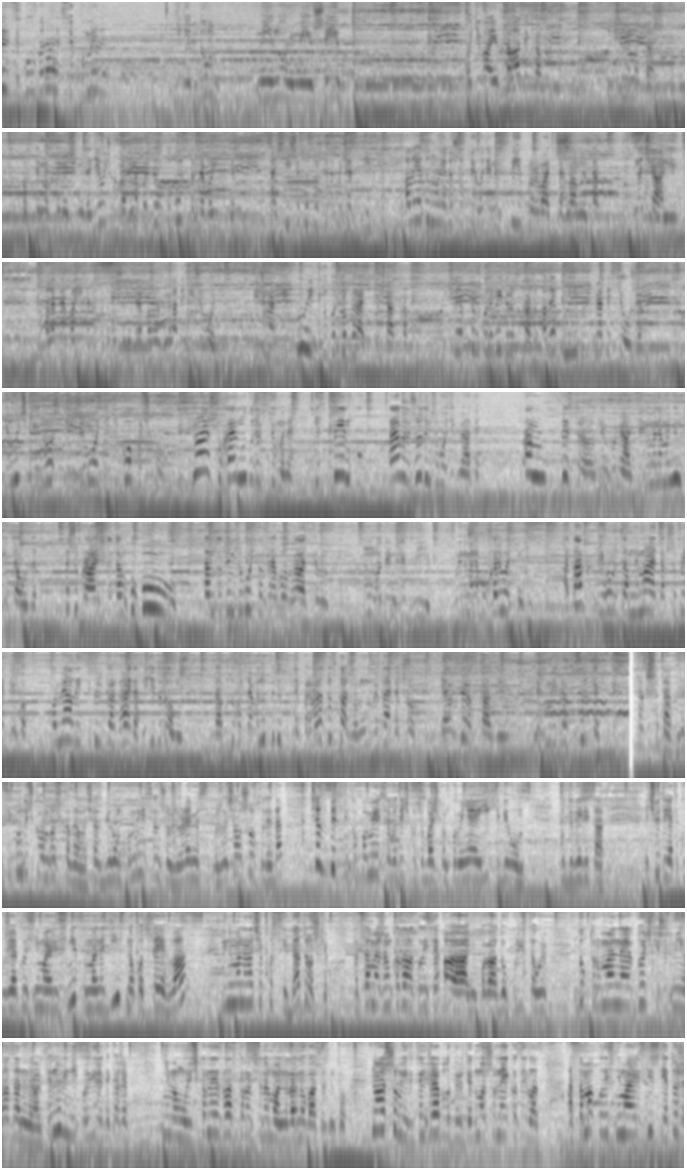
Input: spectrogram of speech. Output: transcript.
пострілися, поубирали, все помили. Їду додому, мию ноги, мию шию, одіваю халатика і їду на масаж. Максим Максимович мені за дівчинку, каже, на посілку Подольська треба їхати, а 6 часов трошки таку час пік. Але я думаю, я до 6 години вспію прорватися, головне так, в началі. Але треба їхати, тому що мені треба розминати мій животик. Він же такий кругенький, ну після операції спочатку. Я потім, коли вийду, розкажу. Але мені будуть м'яти все вже. І ручки, і ножки, і животик, і попочку. Ну а що, хай внутрі всю мене. І спинку. Правильно, що один животик м'яти? Там швидко з ним пом'ятися. Він у мене манюнки тяузе. Це що то там ху-ху. Там з одним животиком треба було гратися ну, годинки-дві. Він у мене був харюсненький. А так його вже там немає, так що швидко пом'яли і сідулька каже, гайда, іди додому. Да, буду хоча б, ну піду не перший раз розкажу вам. Ну ви знаєте, що я вам все розказую. Ви ж мої красотульки. Так що так, за секундочку вам розказала. Зараз бігом помиюся, ну що вже время Начало шостого десь, да? Зараз быстренько помиюся, водичку собачкам поміняю їх і бігом. Буду вилітати. Чуєте, я так вже я коли знімаю рісниці, у мене дійсно оцей глаз, він у мене наче косить, да, трошки. Так само я ж вам казала, колись я Аню повела до окуліста, говорю, доктор, у мене в дочки щось мені глаза не нравляться. Ну він її провірить і каже, ні, мамулечка, в неї з глазками все нормально, наверно, у вас не то. Ну а що мені, дитину треба було перейти? Я думала, що в неї косий глаз. А сама, коли знімаю рісниці, я теж,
